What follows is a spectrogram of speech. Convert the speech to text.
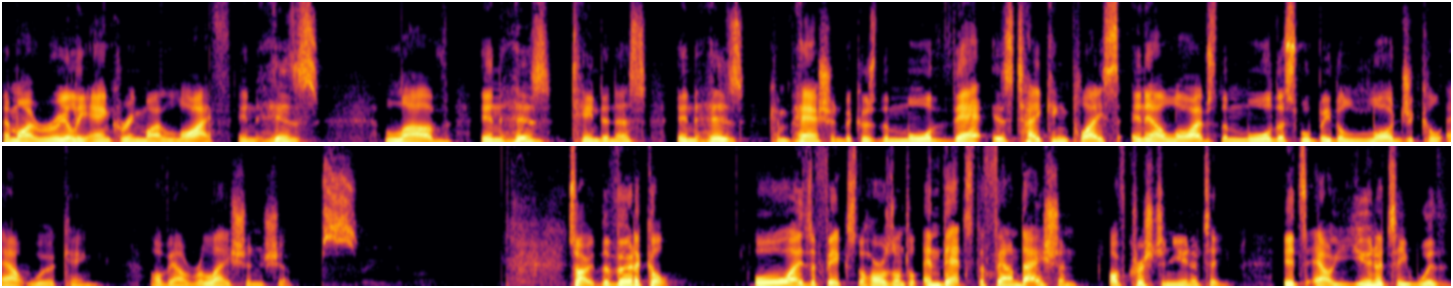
Am I really anchoring my life in His love, in His tenderness, in His compassion? Because the more that is taking place in our lives, the more this will be the logical outworking of our relationships. So, the vertical always affects the horizontal, and that's the foundation of Christian unity. It's our unity with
